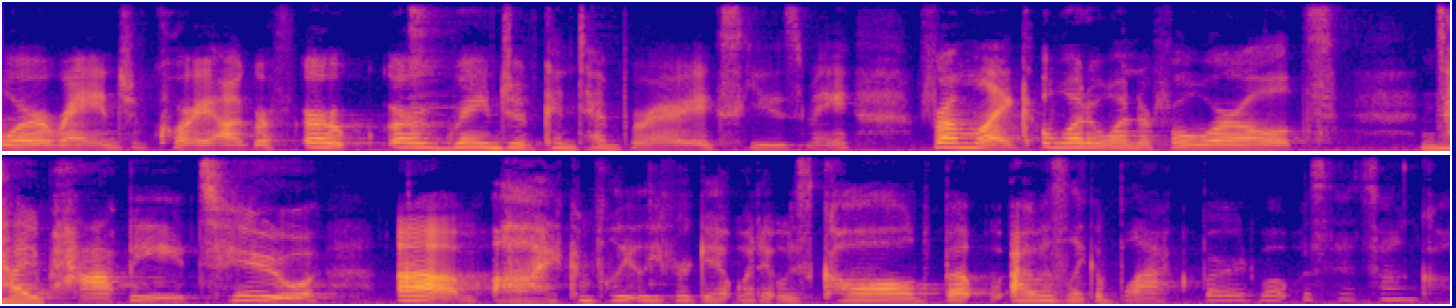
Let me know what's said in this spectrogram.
were a range of choreography or, or a range of contemporary, excuse me, from like What a Wonderful World type happy to um, oh, I completely forget what it was called, but I was like a blackbird. What was that song called?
